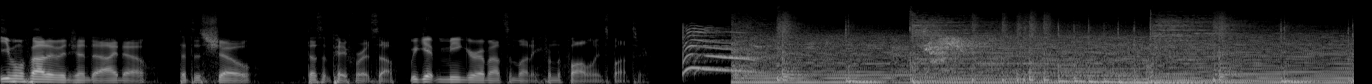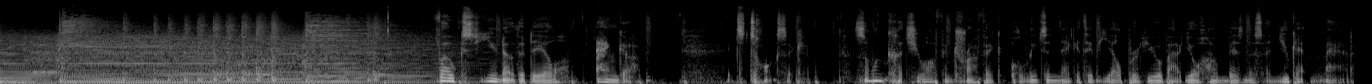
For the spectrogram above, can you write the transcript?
Even without an agenda, I know that this show doesn't pay for itself. We get meager amounts of money from the following sponsor. Folks, you know the deal. Anger. It's toxic. Someone cuts you off in traffic or leaves a negative Yelp review about your home business and you get mad.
